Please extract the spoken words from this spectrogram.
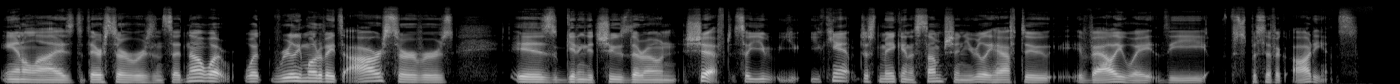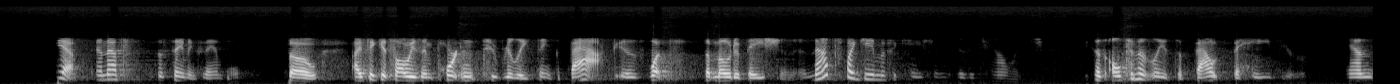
analyzed their servers and said, no, what what really motivates our servers is getting to choose their own shift. So you, you, you can't just make an assumption. You really have to evaluate the specific audience. Yeah, and that's the same example. So I think it's always important to really think back is what's the motivation. And that's why gamification is a challenge. Because ultimately it's about behavior. And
